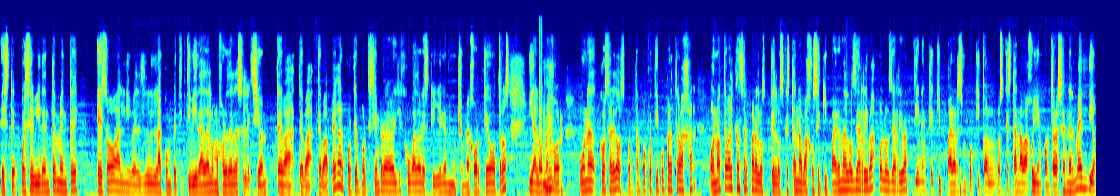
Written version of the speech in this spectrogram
este, pues evidentemente eso al nivel de la competitividad a lo mejor de la selección te va, te va, te va a pegar. ¿Por qué? Porque siempre va a haber jugadores que lleguen mucho mejor que otros y a lo mejor una cosa de dos, con tan poco tiempo para trabajar, o no te va a alcanzar para los que los que están abajo se equiparen a los de arriba, o los de arriba tienen que equipararse un poquito a los que están abajo y encontrarse en el medio.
